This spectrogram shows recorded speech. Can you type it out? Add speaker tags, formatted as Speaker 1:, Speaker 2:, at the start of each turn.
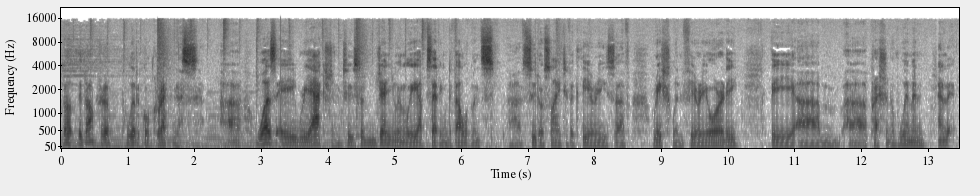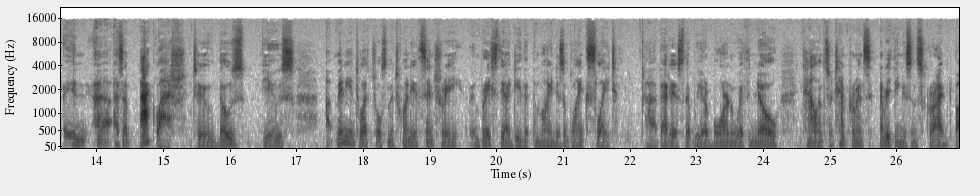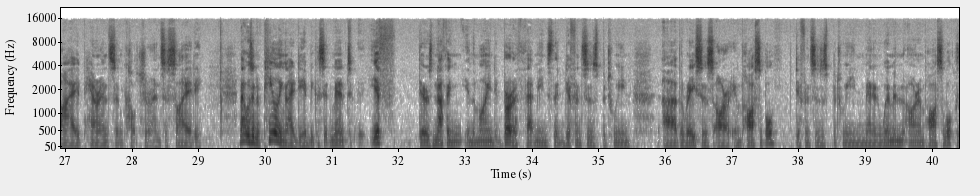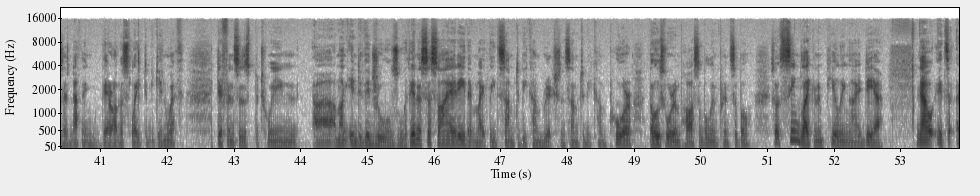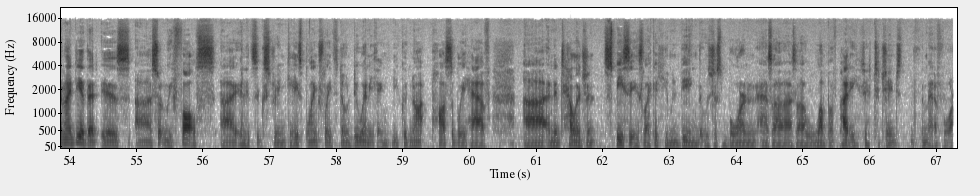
Speaker 1: The, doctrine of political correctness uh, was a reaction to some genuinely upsetting developments, uh, pseudoscientific theories of racial inferiority, the um, uh, oppression of women. And in, uh, as a backlash to those views, uh, many intellectuals in the 20th century embraced the idea that the mind is a blank slate. Uh, that is, that we are born with no talents or temperaments. Everything is inscribed by parents and culture and society. And that was an appealing idea because it meant if there's nothing in the mind at birth, that means that differences between uh, the races are impossible. Differences between men and women are impossible because there's nothing there on the slate to begin with. Differences between uh, among individuals within a society that might lead some to become rich and some to become poor, those were impossible in principle. So it seemed like an appealing idea. Now, it's an idea that is uh, certainly false uh, in its extreme case. Blank slates don't do anything. You could not possibly have uh, an intelligent species like a human being that was just born as a, as a lump of putty, to, to change the metaphor.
